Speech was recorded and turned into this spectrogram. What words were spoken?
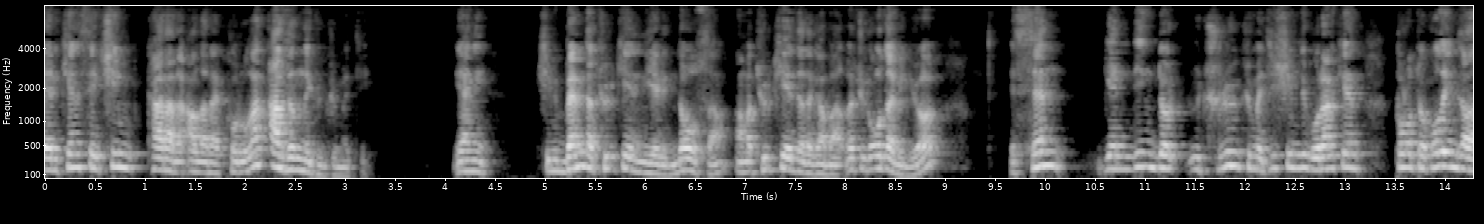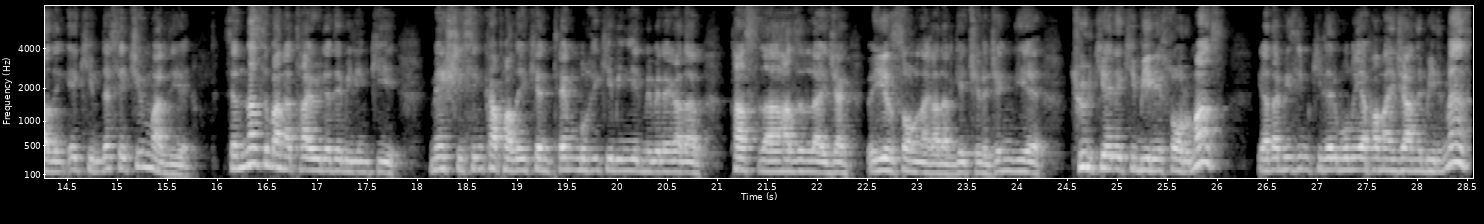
erken seçim kararı alarak kurulan azınlık hükümeti. Yani şimdi ben de Türkiye'nin yerinde olsam ama Türkiye'de de kabahat var çünkü o da biliyor. E sen kendin dört, üçlü hükümeti şimdi kurarken protokol imzaladın Ekim'de seçim var diye. Sen nasıl bana tahayyül edebilin ki meclisin kapalıyken Temmuz 2021'e kadar taslağı hazırlayacak ve yıl sonuna kadar geçireceksin diye Türkiye'deki biri sormaz ya da bizimkiler bunu yapamayacağını bilmez.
